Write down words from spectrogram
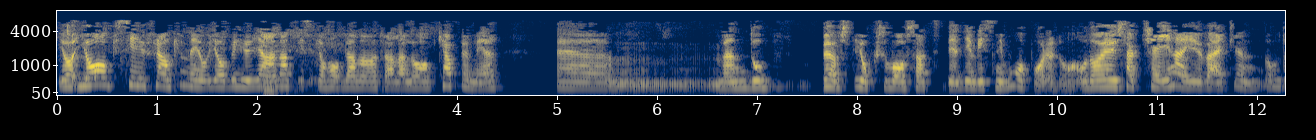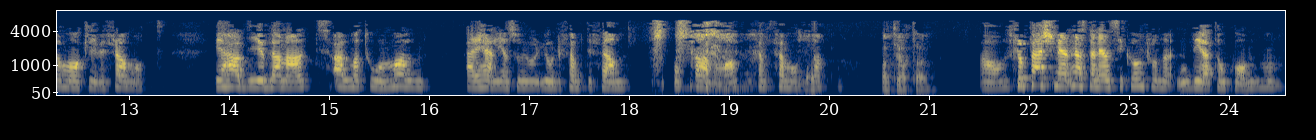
jag, jag ser ju framför mig och jag vill ju gärna att vi ska ha bland annat alla lagkapper med. Eh, men då behövs det ju också vara så att det, det, är en viss nivå på det då. Och då har jag ju sagt tjejerna är ju verkligen, de, de har klivit framåt. Vi hade ju bland annat Alma Thormalm här i helgen som gjorde 55 8 då, 55 8. 88. Ja, slog pers med nästan en sekund från det att hon kom.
